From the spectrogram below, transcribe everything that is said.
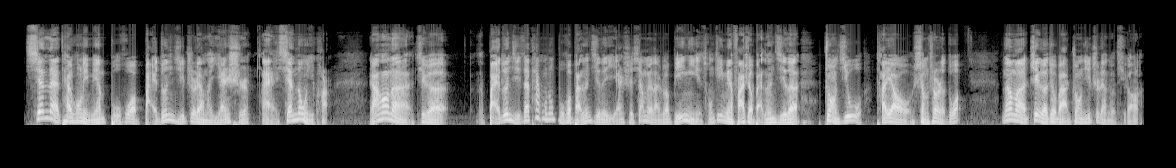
先在太空里面捕获百吨级质量的岩石，哎，先弄一块儿，然后呢，这个。百吨级在太空中捕获百吨级的岩石，相对来说比你从地面发射百吨级的撞击物，它要省事儿的多。那么这个就把撞击质量就提高了，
